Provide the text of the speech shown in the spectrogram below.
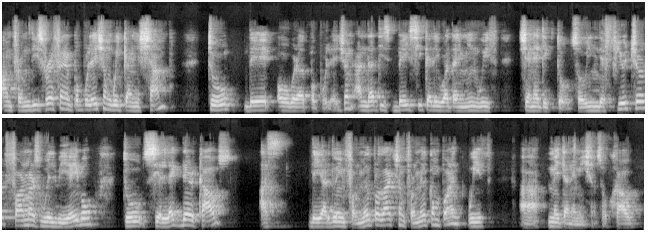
and from this reference population we can jump to the overall population and that is basically what i mean with genetic tool. So in the future, farmers will be able to select their cows as they are doing for milk production, for milk component with uh, methane emissions. So how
